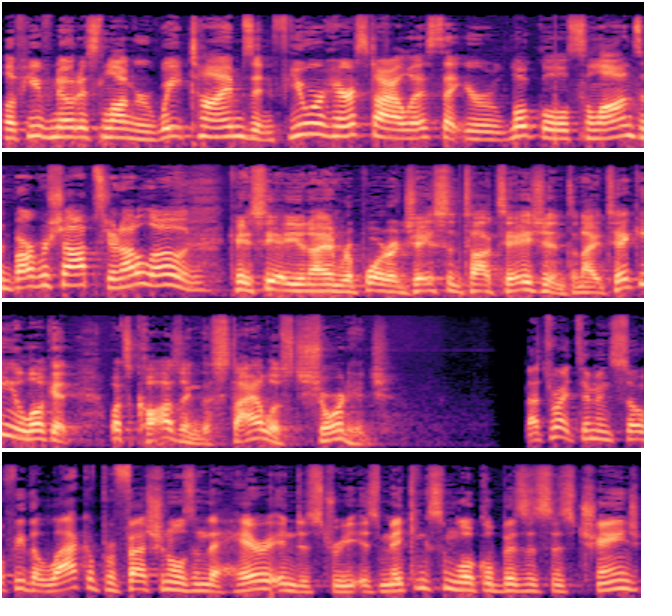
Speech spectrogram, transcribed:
Well, if you've noticed longer wait times and fewer hairstylists at your local salons and barbershops, you're not alone. KCAU 9 reporter Jason Tokhtasian tonight taking a look at what's causing the stylist shortage. That's right, Tim and Sophie. The lack of professionals in the hair industry is making some local businesses change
